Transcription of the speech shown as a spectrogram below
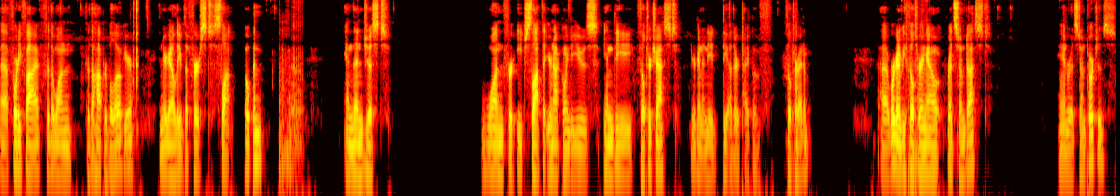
uh, 45 for the one for the hopper below here, and you're going to leave the first slot open, and then just one for each slot that you're not going to use in the filter chest. You're going to need the other type of filter item. Uh, we're going to be filtering out redstone dust and redstone torches.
